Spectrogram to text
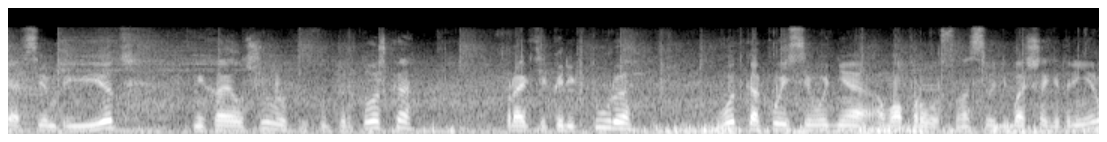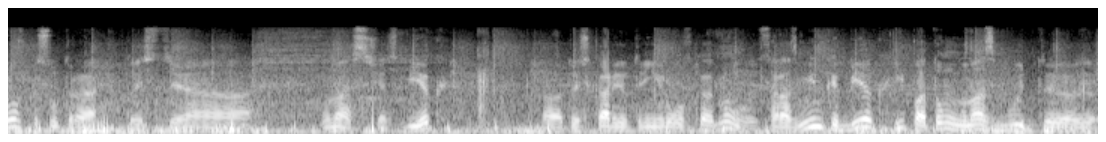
Друзья, всем привет! Михаил Шилов и Супертошка в проекте «Корректура». Вот какой сегодня вопрос. У нас сегодня большая тренировка с утра, то есть э, у нас сейчас бег, э, то есть кардиотренировка, ну, с разминкой, бег, и потом у нас будет э,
